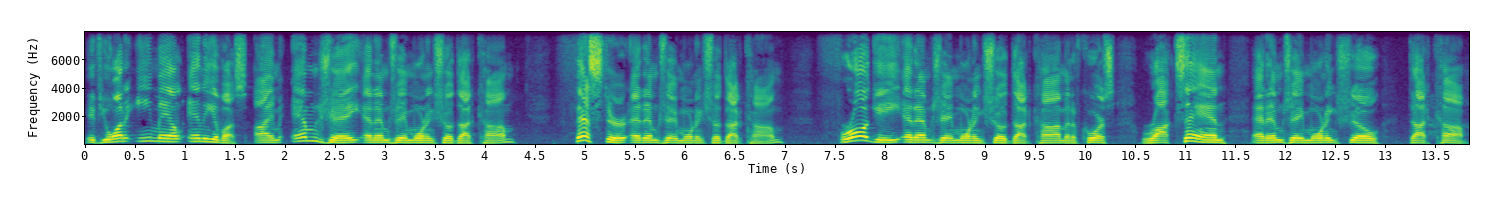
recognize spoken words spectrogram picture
If you want to email any of us, I'm MJ at MJMorningshow.com, Fester at MJMorningshow.com. Froggy at MJMorningshow.com, and of course, Roxanne at MJMorningshow.com.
